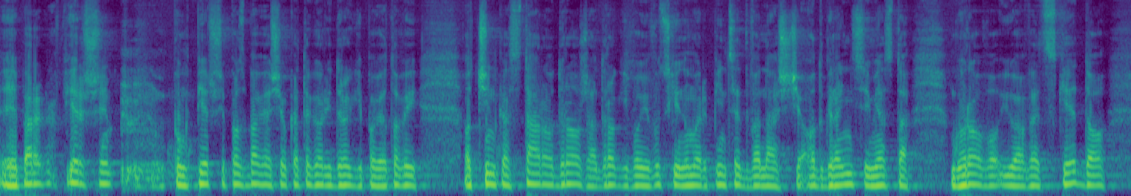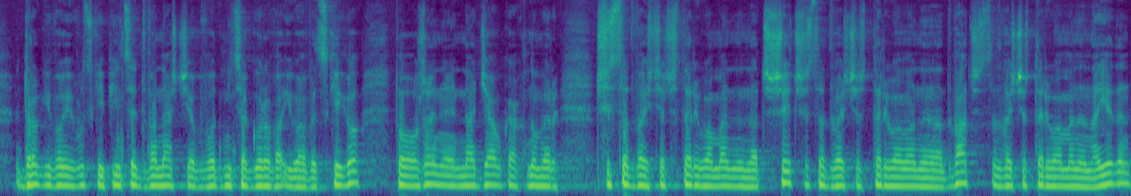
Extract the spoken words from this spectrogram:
Y, Paragraf pierwszy, punkt pierwszy pozbawia się kategorii drogi powiatowej odcinka Starodroża drogi wojewódzkiej nr 512 od granicy miasta Górowo i Ławeckie do drogi wojewódzkiej 512 obwodnica Górowa i Ławeckiego położone na działkach numer 324 łamane na 3, 324 łamane na 2, 324 łamane na 1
